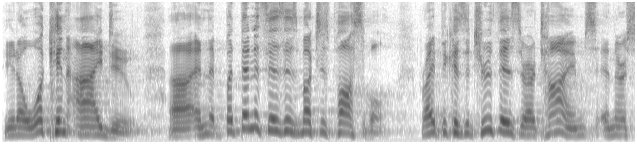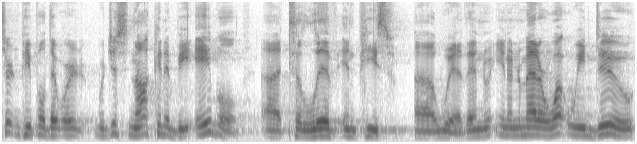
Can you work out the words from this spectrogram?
You know, what can I do? Uh, and but then it says as much as possible right? Because the truth is, there are times and there are certain people that we're, we're just not going to be able uh, to live in peace uh, with. And, you know, no matter what we do,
